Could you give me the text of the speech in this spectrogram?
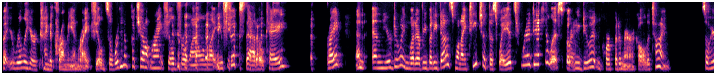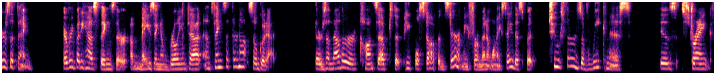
But you really are kind of crummy in right field. So we're going to put you out in right field for a while and let you fix that, okay? Right? And and you're doing what everybody does when I teach it this way. It's ridiculous, but right. we do it in corporate America all the time. So here's the thing everybody has things they're amazing and brilliant at and things that they're not so good at. There's another concept that people stop and stare at me for a minute when I say this, but two thirds of weakness is strength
